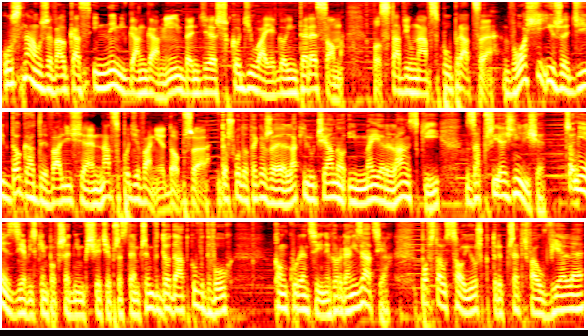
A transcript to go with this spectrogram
Uznał, że walka z innymi gangami będzie szkodziła jego interesom. Postawił na współpracę. Włosi i Żydzi dogadywali się nadspodziewanie dobrze. Doszło do tego, że Lucky Luciano i Meyer Lansky zaprzyjaźnili się, co nie jest zjawiskiem powszednim w świecie przestępczym, w dodatku w dwóch konkurencyjnych organizacjach. Powstał sojusz, który przetrwał wiele,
